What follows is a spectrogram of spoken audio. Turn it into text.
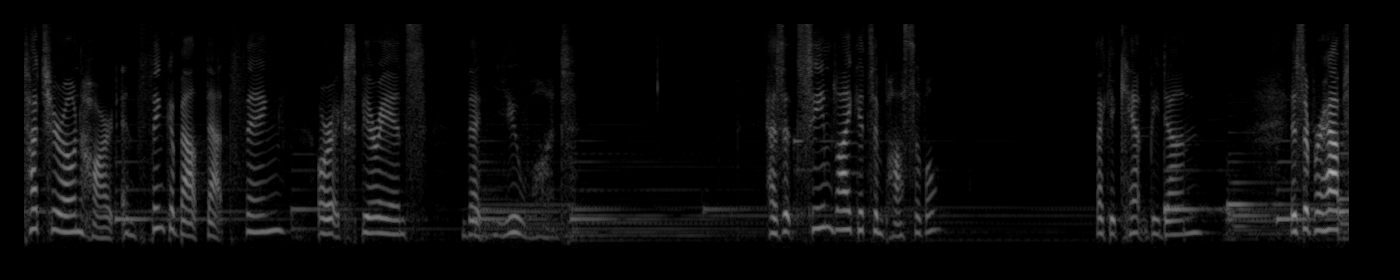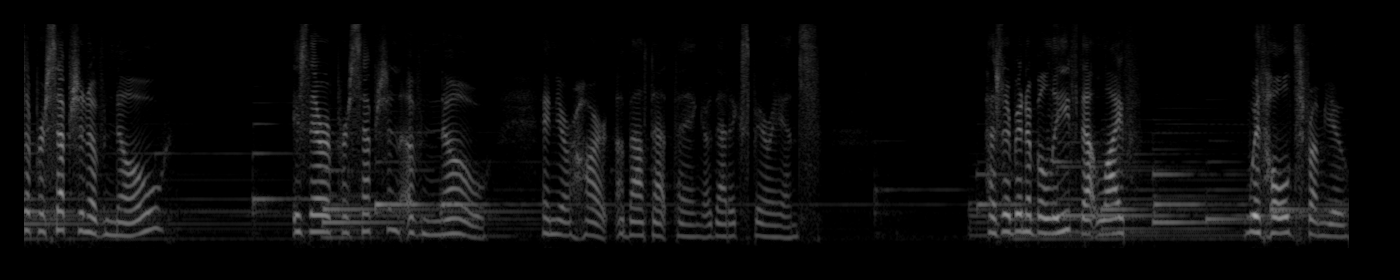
touch your own heart and think about that thing or experience that you want. Has it seemed like it's impossible? Like it can't be done? Is there perhaps a perception of no? Is there a perception of no in your heart about that thing or that experience? Has there been a belief that life withholds from you,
